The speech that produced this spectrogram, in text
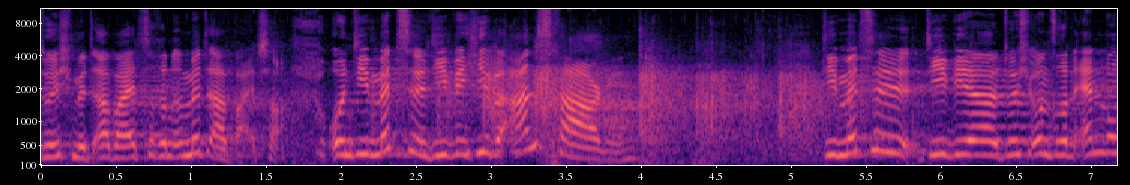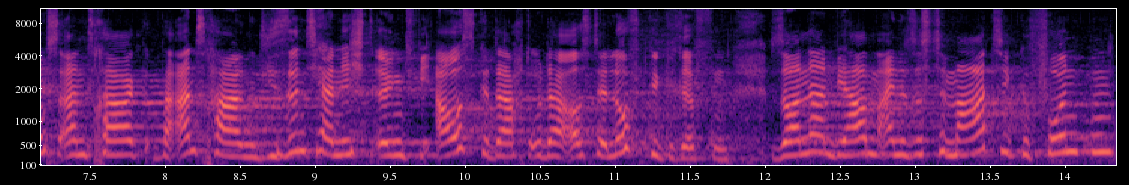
durch Mitarbeiterinnen und Mitarbeiter. Und die Mittel, die wir hier beantragen, die Mittel, die wir durch unseren Änderungsantrag beantragen, die sind ja nicht irgendwie ausgedacht oder aus der Luft gegriffen, sondern wir haben eine Systematik gefunden,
